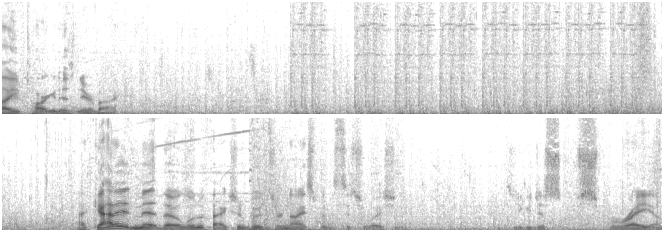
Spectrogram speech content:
A high value target is nearby. I gotta admit though, Lunafaction boots are nice for the situation. So you can just spray them.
